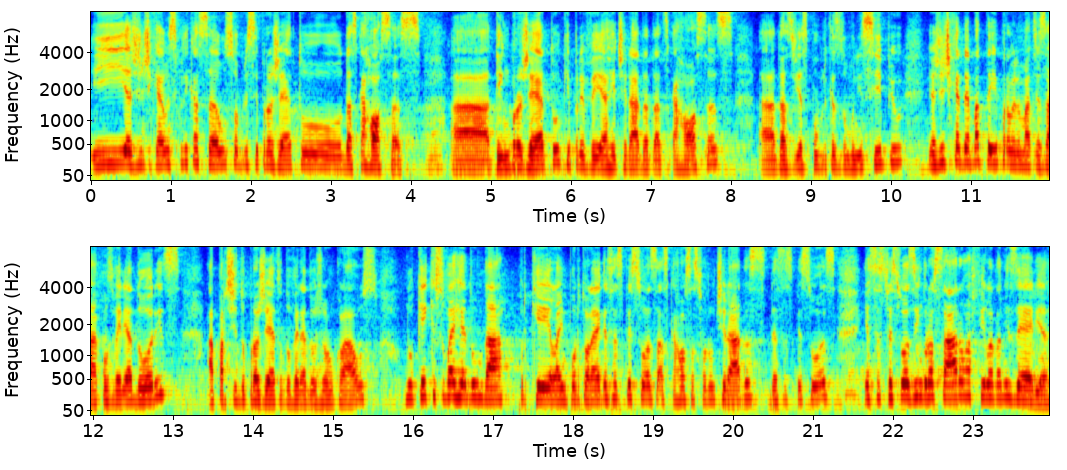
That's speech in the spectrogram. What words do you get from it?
e a gente quer uma explicação sobre esse projeto das carroças. Ah, tem um projeto que prevê a retirada das carroças ah, das vias públicas do município e a gente quer debater e problematizar com os vereadores, a partir do projeto do vereador João Klaus, no que, que isso vai redundar, porque lá em Porto Alegre essas pessoas, as carroças foram tiradas dessas pessoas e essas pessoas engrossaram a fila da miséria,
